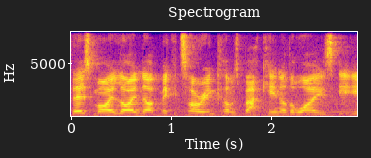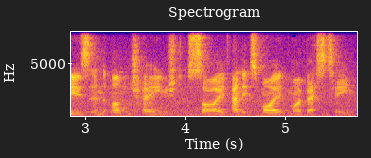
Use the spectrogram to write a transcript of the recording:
There's my lineup. Mkhitaryan comes back in, otherwise it is an unchanged side, and it's my, my best team.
